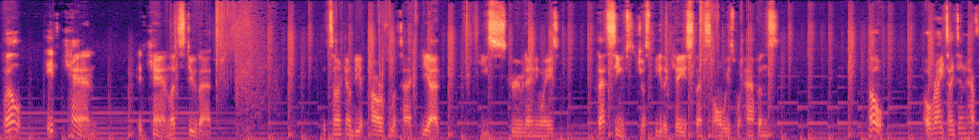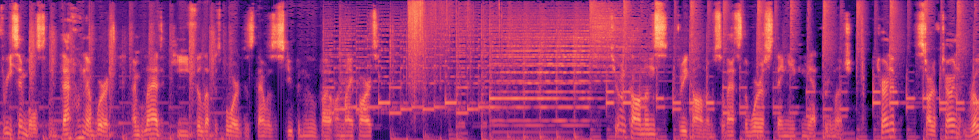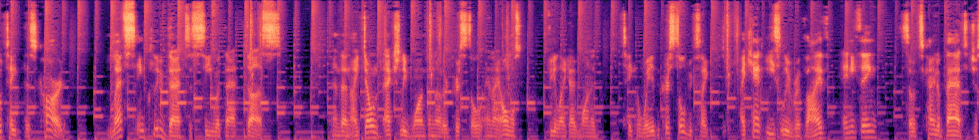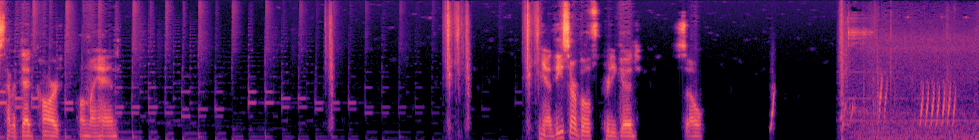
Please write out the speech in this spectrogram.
Well, it can. It can. Let's do that. It's not gonna be a powerful attack. Yeah, he's screwed anyways. That seems to just be the case. That's always what happens. Oh, Oh right, I didn't have three symbols. That wouldn't have worked. I'm glad he filled up his board, because that was a stupid move uh, on my part. Two uncommons, three commons, so that's the worst thing you can get, pretty much. Turnip, start of turn, rotate this card. Let's include that to see what that does. And then I don't actually want another crystal, and I almost feel like I want to take away the crystal, because I, I can't easily revive anything, so it's kind of bad to just have a dead card on my hand. Yeah, these are both pretty good, so...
